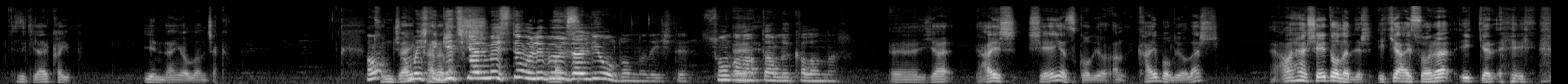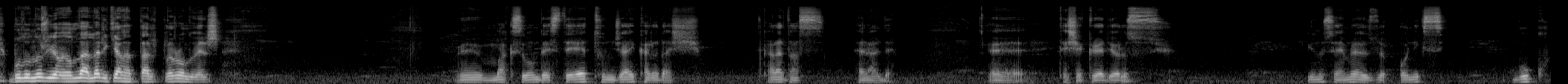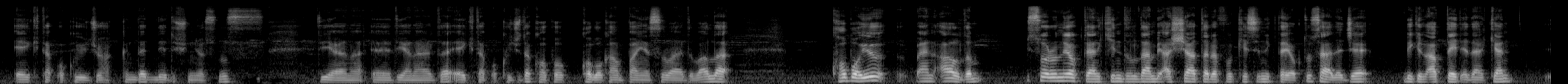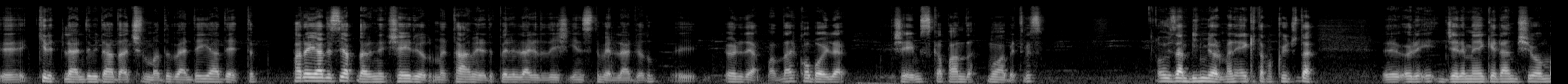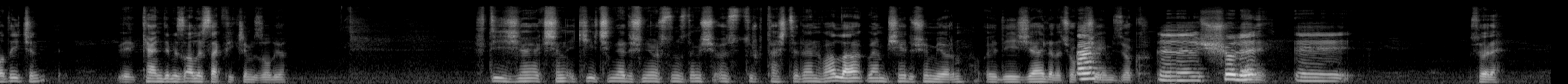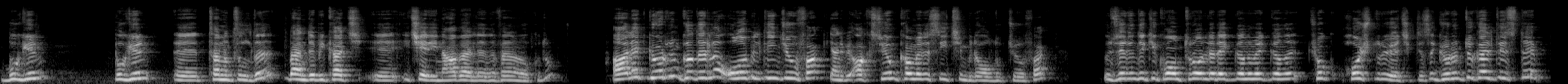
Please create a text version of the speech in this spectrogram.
Sizinkiler kayıp. Yeniden yollanacak. Ama, Tuncay ama işte Karadaş. geç gelmesi de öyle bir Max- özelliği oldu onlara işte. Son Ee, anahtarlığı kalanlar. Ee, ya hayır şeye yazık oluyor. Kayboluyorlar. Ama her şey de olabilir. İki ay sonra ilk bulunur yollarlar iki anahtarlıkları oluverir. Ee, maksimum desteğe Tuncay Karadaş. Karadas herhalde. Ee, teşekkür ediyoruz. Yunus Emre Özlü Onyx Book e-kitap okuyucu hakkında ne düşünüyorsunuz? Diana, e, Diyanar'da e-kitap okuyucuda Kobo, Kobo kampanyası vardı. Valla Kobo'yu ben aldım. Bir sorunu yoktu. Yani Kindle'dan bir aşağı tarafı kesinlikle yoktu. Sadece bir gün update ederken e, kilitlendi. Bir daha da açılmadı. Ben de iade ettim. Para iadesi yaptılar. Hani şey diyordum. Ben, tamir edip verirler ya da değiş, yenisini verirler diyordum. E, öyle de yapmadılar. Kobo'yla şeyimiz kapandı. Muhabbetimiz. O yüzden bilmiyorum. Hani e-kitap okuyucu da e, öyle incelemeye gelen bir şey olmadığı için e, kendimiz alırsak fikrimiz oluyor. DJI Action 2 için ne düşünüyorsunuz demiş Öztürk Taşdelen. Valla ben bir şey düşünmüyorum. E, DJI ile de çok Ben- şeyimiz yok. Ee, şöyle Yani- e, Söyle. bugün bugün e, tanıtıldı. Ben de birkaç e, içeriğini haberlerini falan okudum. Alet gördüğüm kadarıyla olabildiğince ufak. Yani bir aksiyon kamerası için bile oldukça ufak. Üzerindeki kontroller ekranı ekranı çok hoş duruyor açıkçası. Görüntü kalitesi de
